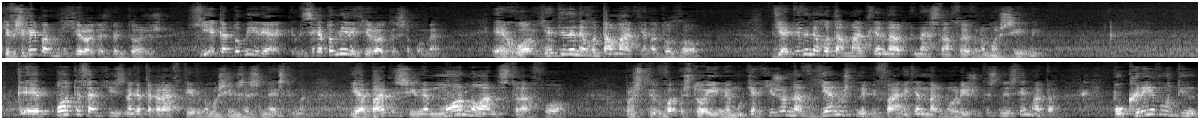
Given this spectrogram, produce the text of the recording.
Και φυσικά υπάρχουν και χειρότερες περιπτώσεις εκατομμύρια, δισεκατομμύρια χειρότερες από μένα. Εγώ γιατί δεν έχω τα μάτια να το δω; Γιατί δεν έχω τα μάτια να, να αισθανθώ ευγνωμοσύνη; Ε, πότε θα αρχίσει να καταγράφει η ευγνωμοσύνη σαν συνέστημα; Η απάντηση είναι μόνο αν στραφώ προς τη, στο είναι μου και αρχίζω να βγαίνω στην επιφάνεια και να αναγνωρίζω τα συναισθήματα που κρύβουν την,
